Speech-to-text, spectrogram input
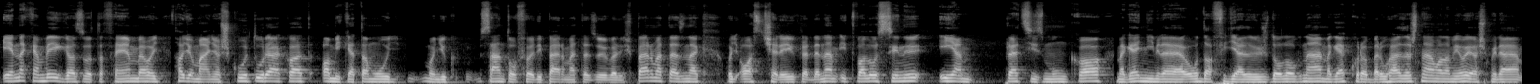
én nekem végig az volt a fejemben, hogy hagyományos kultúrákat, amiket amúgy mondjuk szántóföldi permetezővel is permeteznek, hogy azt cseréljük le, de nem, itt valószínű ilyen precíz munka, meg ennyire odafigyelős dolognál, meg ekkora beruházásnál valami olyasmire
